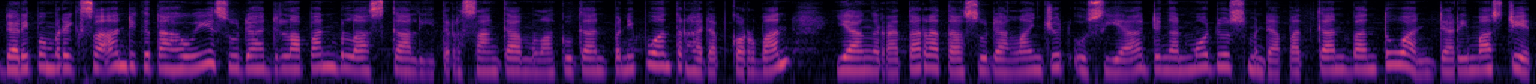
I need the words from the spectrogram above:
Dari pemeriksaan diketahui sudah 18 kali tersangka melakukan penipuan terhadap korban yang rata-rata sudah lanjut usia dengan modus mendapatkan bantuan dari masjid.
